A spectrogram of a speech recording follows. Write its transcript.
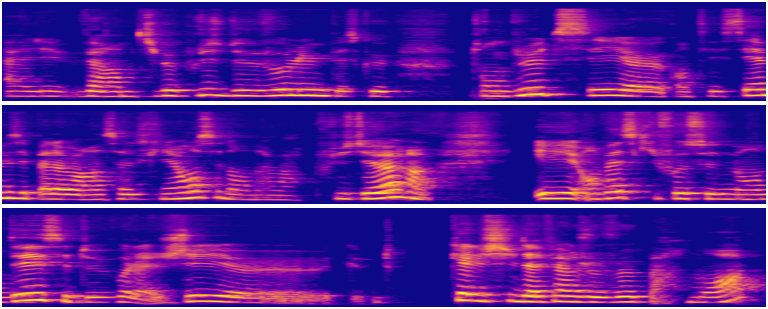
aller vers un petit peu plus de volume parce que ton but c'est euh, quand tu es CM c'est pas d'avoir un seul client c'est d'en avoir plusieurs. Et en fait ce qu'il faut se demander c'est de voilà j'ai euh, quel chiffre d'affaires je veux par mois.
